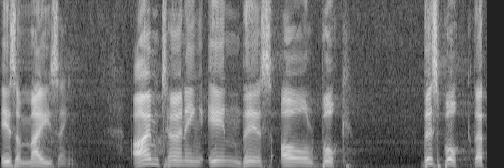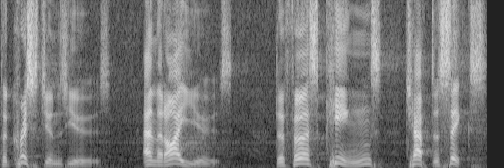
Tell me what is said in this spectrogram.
is amazing. I'm turning in this old book, this book that the Christians use and that I use, to 1 Kings chapter 6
